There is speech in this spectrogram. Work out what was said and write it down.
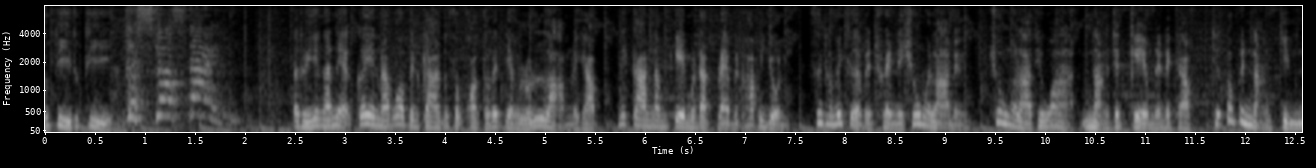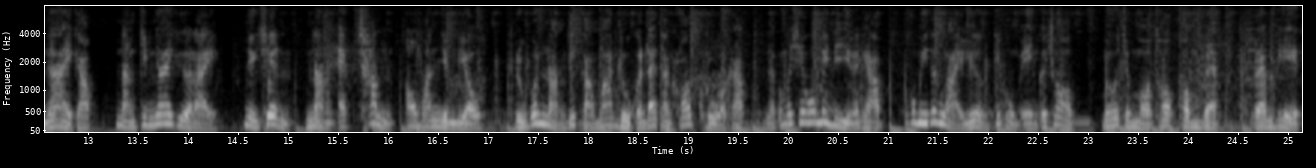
ทุกทีทุกที Disgusting! แต่ถึงอย่างนั้นเนี่ยก็ยังนับว่าเป็นการประสบความสำเร็จอย่างล้นหลามนะครับในการนำเกมมาดัดแปลงเป็นภาพยนตร์ ซึ่งทำให้เกิดเป็นเทรนด์ในช่วงเวลาหนึ่ง ช่วงเวลาที่ว่าหนังจากเกมเนี่ยนะครับจะต้องเป็นหนังกินง่ายครับหนังกินง่ายคืออะไร อย่างเช่น หนังแอคชั่นเอามันอย่างเดียว หรือว่าหนังที่สามารถดูกันได้ทางครอบครัวครับ แล้วก็ไม่ใช่ว่าไม่ดีนะครับเพราะก็มีตั้งหลายเรื่องที่ผมเองก็ชอบ ไม่ว่าจะ Mortal Kombat Rampage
